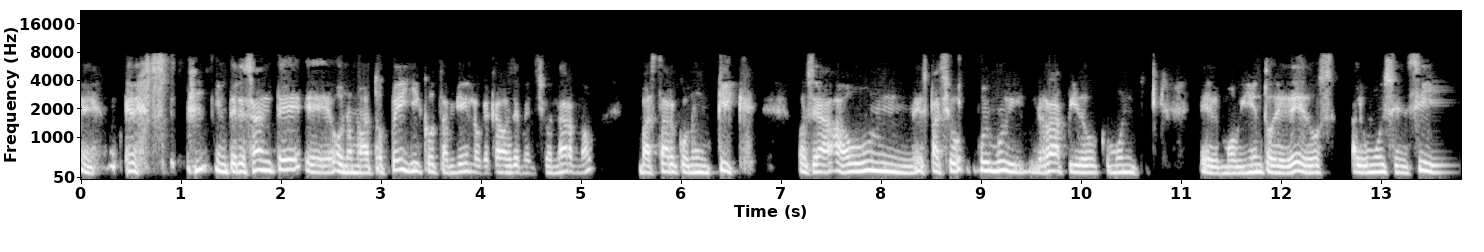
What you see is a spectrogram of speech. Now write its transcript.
Eh, es interesante, eh, también lo que acabas de mencionar, ¿no? Va a estar con un clic, o sea, a un espacio muy, muy rápido, como un movimiento de dedos, algo muy sencillo.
